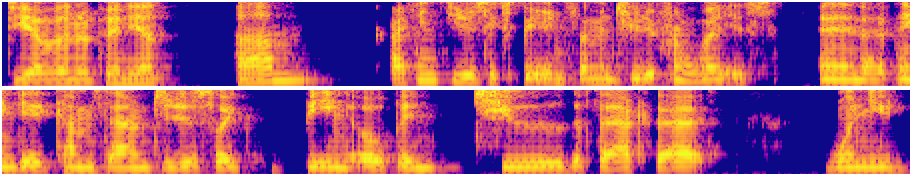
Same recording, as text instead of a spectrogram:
Do you have an opinion? Um i think you just experience them in two different ways. And i think it comes down to just like being open to the fact that when you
